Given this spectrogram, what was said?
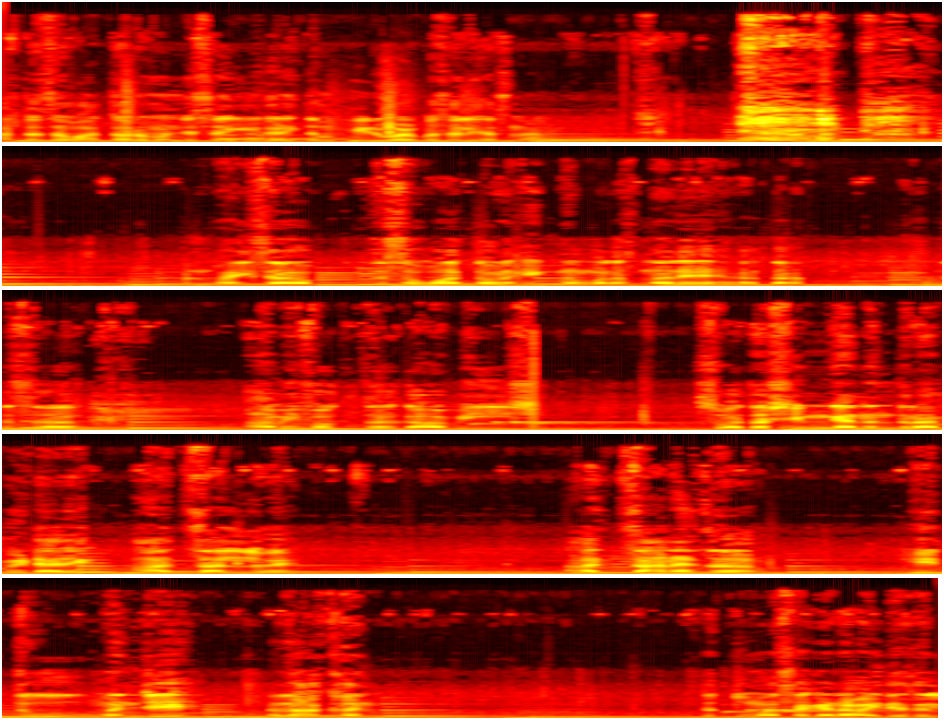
आताचं वातावरण म्हणजे सगळीकडे एकदम हिरवळ पसरली असणार. भाईसाहेब जसं वातावरण एक नंबर असणार आहे. आता तसं आम्ही फक्त गावी स्वतः शिमग्यानंतर आम्ही डायरेक्ट आज चाललोय. आज जाण्याचं हेतू म्हणजे राखण. तर तुम्हाला सगळ्यांना माहिती असेल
